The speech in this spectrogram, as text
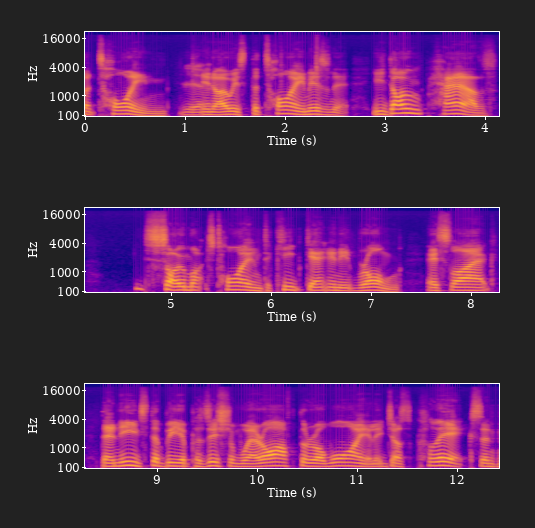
but time. Yeah. You know, it's the time, isn't it? You don't have so much time to keep getting it wrong. It's like there needs to be a position where after a while it just clicks and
